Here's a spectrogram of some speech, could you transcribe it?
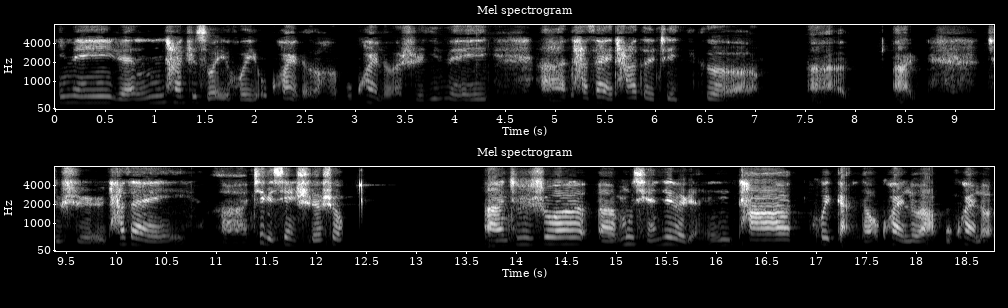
因为人他之所以会有快乐和不快乐，是因为啊，他在他的这一个呃。啊，就是他在啊这个现实的社会，啊，就是说，呃，目前这个人他会感到快乐啊不快乐，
